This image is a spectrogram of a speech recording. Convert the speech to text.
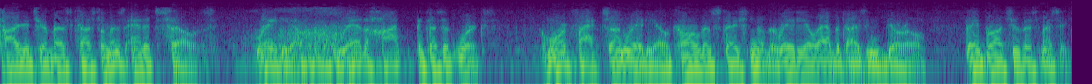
targets your best customers, and it sells. Radio. Red hot because it works. For more facts on radio, call this station of the Radio Advertising Bureau. They brought you this message.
